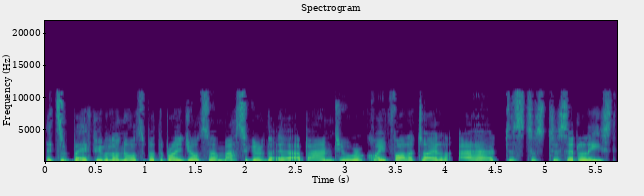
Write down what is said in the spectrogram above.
it's if people don't know, it's about the Brian Jonestown Massacre, the, a band who were quite volatile, uh, just, just to say the least.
